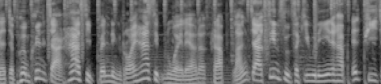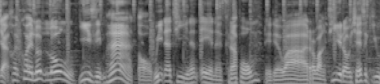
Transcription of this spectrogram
นะจะเพิ่มขึ้นจาก 50 เป็น 150 หน่วยแล้วนะครับ หลังจากสิ้นสุดสกิลนี้นะครับ HP จะค่อยๆ ลดลง 25 ต่อวินาทีนั่นเองนะครับผมเรียกได้ว่าระหว่างที่เราใช้สกิล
